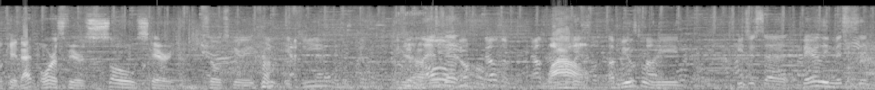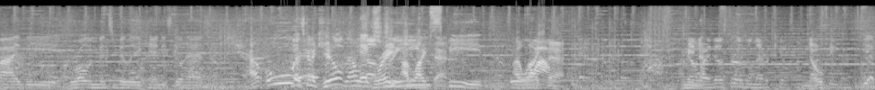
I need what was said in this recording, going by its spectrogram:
Okay, that aura sphere is so scary. So scary. If he, if he, if he Yeah. lands Oh, that, he- oh, that was a that was Wow. a beautiful read. He just uh, barely misses it by the roll invincibility Candy still has. How, oh, that's gonna kill. That was great. I like that. speed. I like Wow. that. I mean, Don't worry, those throws will never kill. Nope. either. Yep.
